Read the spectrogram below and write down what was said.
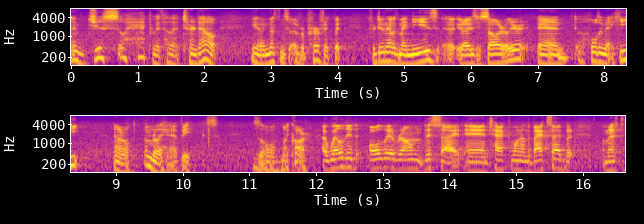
I'm just so happy with how that turned out. You know, nothing's ever perfect, but for doing that with my knees, uh, you know, as you saw earlier, and holding that heat, I don't know, I'm really happy. 'cause This is all my car. I welded all the way around this side and tacked one on the back side, but I'm gonna have to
